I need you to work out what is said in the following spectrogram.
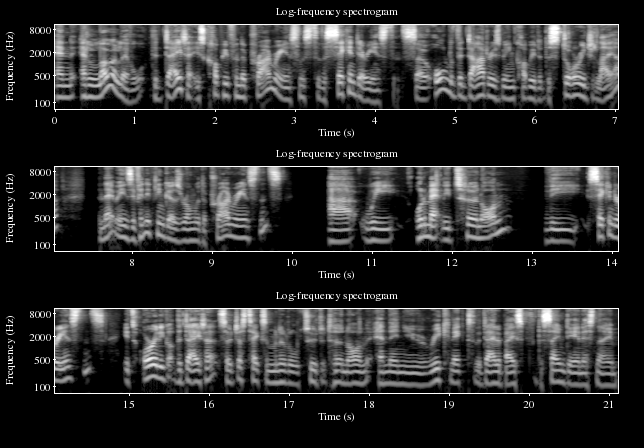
And at a lower level, the data is copied from the primary instance to the secondary instance. So all of the data is being copied at the storage layer. And that means if anything goes wrong with the primary instance, uh, we automatically turn on the secondary instance. It's already got the data, so it just takes a minute or two to turn on, and then you reconnect to the database for the same DNS name,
